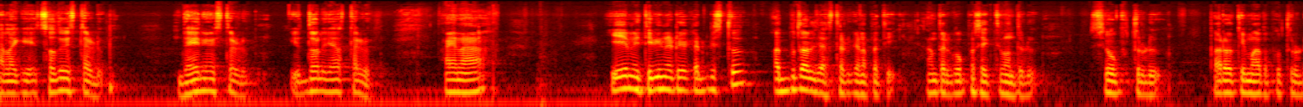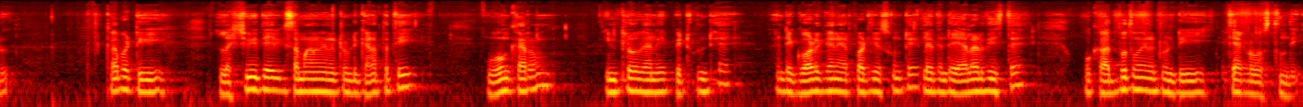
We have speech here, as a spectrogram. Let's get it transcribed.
అలాగే చదువు ఇస్తాడు ధైర్యం ఇస్తాడు. యుద్ధాలు చేస్తాడు. ఆయన ఏమి తెలియనట్టుగా కనిపిస్తూ అద్భుతాలు చేస్తాడు గణపతి. అంత గొప్ప శక్తివంతుడు శివపుత్రుడు పార్వతీమాత పుత్రుడు. కాబట్టి లక్ష్మీదేవికి సమానమైనటువంటి గణపతి ఓంకారం ఇంట్లో కానీ పెట్టుకుంటే అంటే గోడకు కానీ ఏర్పాటు చేసుకుంటే లేదంటే ఏలాడదీస్తే ఒక అద్భుతమైనటువంటి శక్తి అక్కడ వస్తుంది.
